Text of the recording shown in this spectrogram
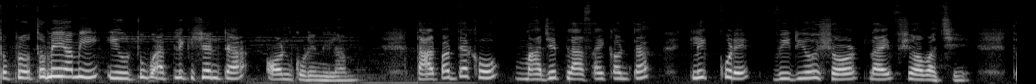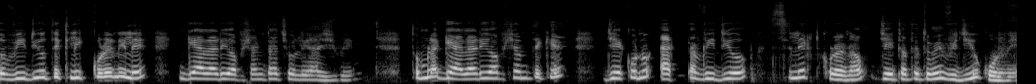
তো প্রথমেই আমি ইউটিউব অ্যাপ্লিকেশানটা অন করে নিলাম। তারপর দেখো, মাঝে প্লাস আইকনটা ক্লিক করে ভিডিও শর্ট লাইভ সব আছে। তো ভিডিওতে ক্লিক করে নিলে গ্যালারি অপশানটা চলে আসবে। তোমরা গ্যালারি অপশান থেকে যে কোনো একটা ভিডিও সিলেক্ট করে নাও, যেটাতে তুমি ভিডিও করবে।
